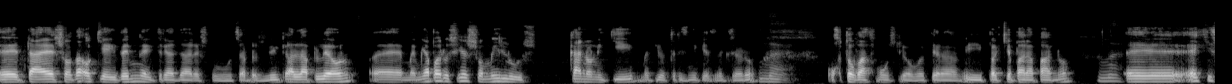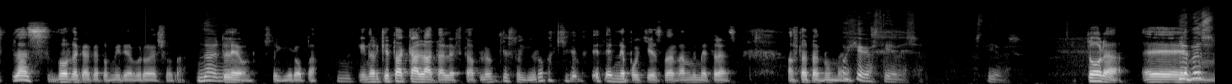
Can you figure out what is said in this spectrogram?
ε, τα έσοδα. Οκ, δεν είναι οι 30 του Champions League, αλλά πλέον ε, με μια παρουσία στους ομίλους κανονική, με δύο-τρει νίκες, δεν ξέρω, Ναι. 8 βαθμούς λέω εγώ τώρα, ή πα- και παραπάνω, Ναι. ε, έχεις πλάς 12 εκατομμύρια ευρώ έσοδα Ναι, ναι. πλέον στο Europa. Ναι. Είναι αρκετά καλά τα λεφτά πλέον και στο Europa και δεν είναι εποχές τώρα να μην μετράς αυτά τα νούμερα. Όχι, αστείευεσαι. Αστείευεσαι. Τώρα, ε, Για πες.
